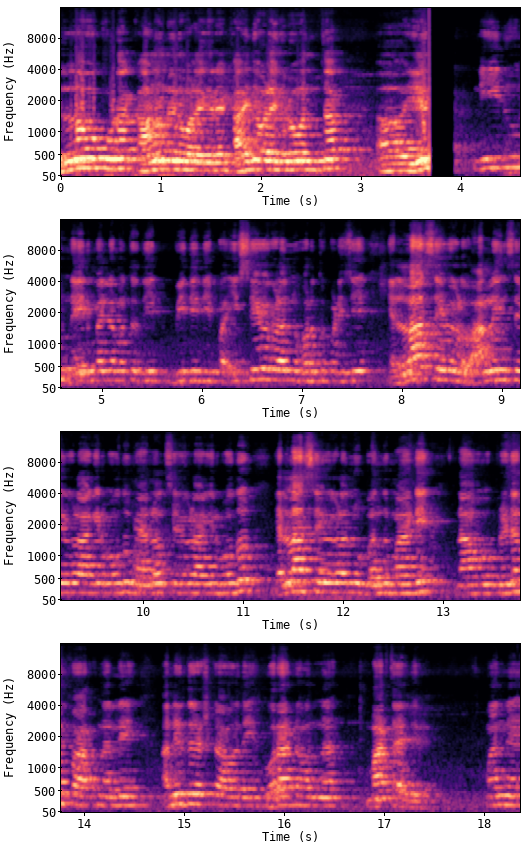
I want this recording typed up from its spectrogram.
ಎಲ್ಲವೂ ಕೂಡ ಕಾನೂನಿನ ಒಳಗಿರೆ ಕಾಯ್ದೆ ಒಳಗಿರುವಂಥ ಏನು ನೀರು ನೈರ್ಮಲ್ಯ ಮತ್ತು ದೀಪ್ ಬೀದಿ ದೀಪ ಈ ಸೇವೆಗಳನ್ನು ಹೊರತುಪಡಿಸಿ ಎಲ್ಲಾ ಸೇವೆಗಳು ಆನ್ಲೈನ್ ಸೇವೆಗಳಾಗಿರ್ಬೋದು ಮ್ಯಾನುವಲ್ ಸೇವೆಗಳಾಗಿರ್ಬೋದು ಎಲ್ಲಾ ಸೇವೆಗಳನ್ನು ಬಂದ್ ಮಾಡಿ ನಾವು ಫ್ರೀಡಂ ಪಾರ್ಕ್ನಲ್ಲಿ ಅನಿರ್ದಿಷ್ಟಾವಧಿ ಹೋರಾಟವನ್ನು ಮಾಡ್ತಾ ಇದ್ದೇವೆ. ಮೊನ್ನೆ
